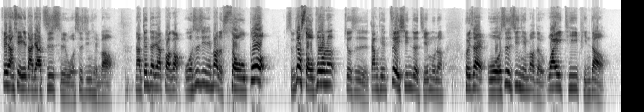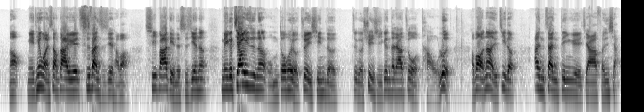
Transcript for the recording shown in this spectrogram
非常谢谢大家支持，我是金钱豹。那跟大家报告，我是金钱豹的首播。什么叫首播呢？就是当天最新的节目呢，会在我是金钱豹的 YT 频道，然后每天晚上大约吃饭时间，好不好？七八点的时间呢，每个交易日呢，我们都会有最新的这个讯息跟大家做讨论，好不好？那也记得按赞、订阅、加分享。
